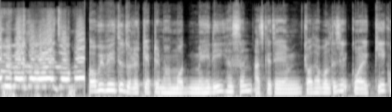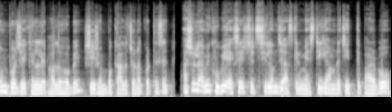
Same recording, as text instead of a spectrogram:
অবিবাহিত লড়াই চলবে। অবিবাহিত দলের ক্যাপ্টেন মোহাম্মদ মেহেদি হাসান আজকে কথা বলতেছে ক- কে কোন পর্যায়ে খেললে ভালো হবে সেই সম্পর্কে আলোচনা করতেছে। আসলে আমি খুবই এক্সাইটেড ছিলাম যে আজকের ম্যাচটিকে আমরা জিততে পারব।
